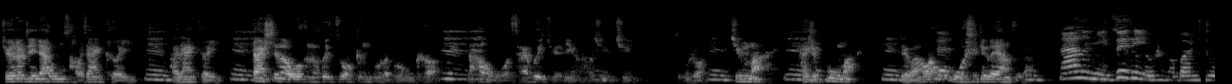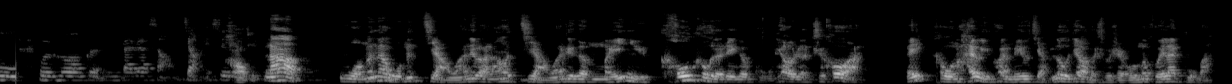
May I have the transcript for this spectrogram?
觉得这家公司好像还可以，嗯好像还可以。嗯，但是呢，我可能会做更多的功课，嗯，然后我才会决定，然后去去怎么说，嗯去买嗯还是不买，嗯，对吧？我我是这个样子的。嗯，那艾伦，你最近有什么关注，或者说跟大家想讲一些的好这个？那我们呢，我们讲完对吧？然后讲完这个美女 Coco 的这个股票热之后啊，哎，我们还有一块没有讲漏掉的，是不是？我们回来补吧。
